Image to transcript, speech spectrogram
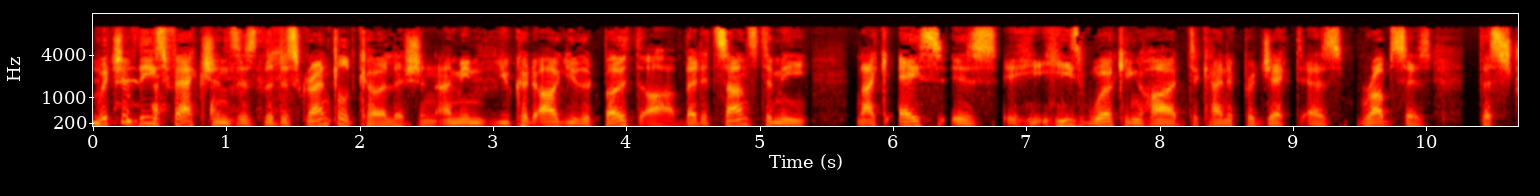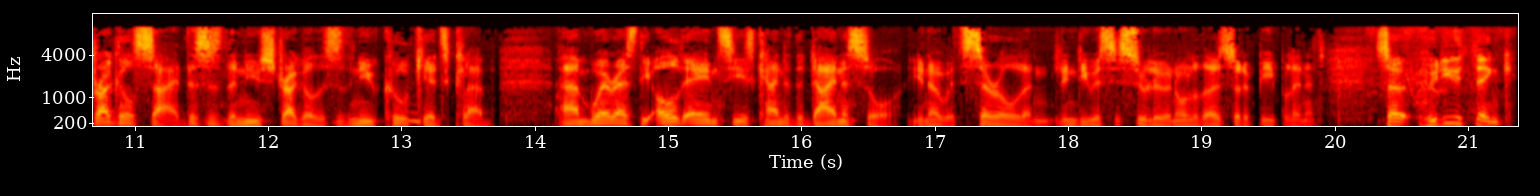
which of these factions is the disgruntled coalition? I mean, you could argue that both are, but it sounds to me like Ace is he, he's working hard to kind of project, as Rob says, the struggle side. This is the new struggle. This is the new cool kids club. Um, whereas the old ANC is kind of the dinosaur, you know, with Cyril and Lindiwe Sisulu and all of those sort of people in it. So who do you think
